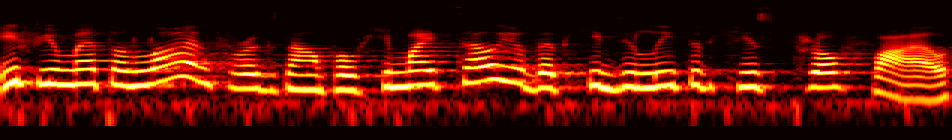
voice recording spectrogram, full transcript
If you met online for example he might tell you that he deleted his profile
